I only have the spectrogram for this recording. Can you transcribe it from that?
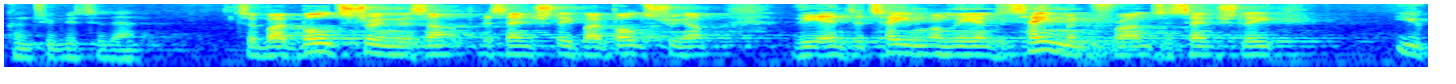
contributes to that. So by bolstering this up, essentially, by bolstering up the entertainment on the entertainment front, essentially, you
